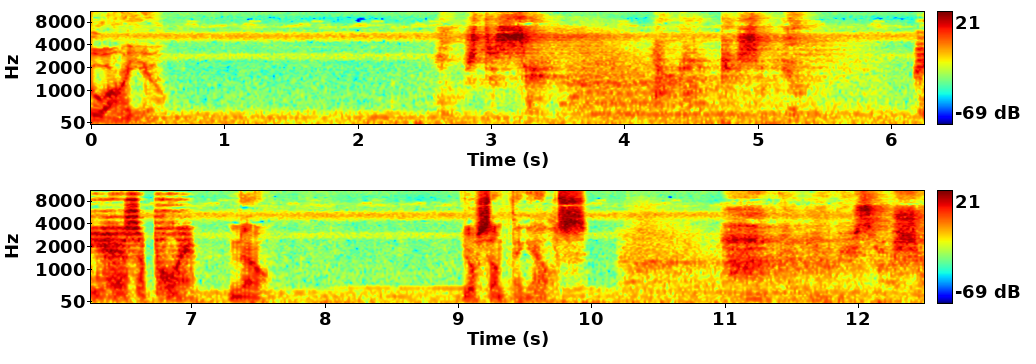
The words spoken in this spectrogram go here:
Who are you? Who's to say I'm not a piece of you? He has a point. No. You're something else. How can you be so sure?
